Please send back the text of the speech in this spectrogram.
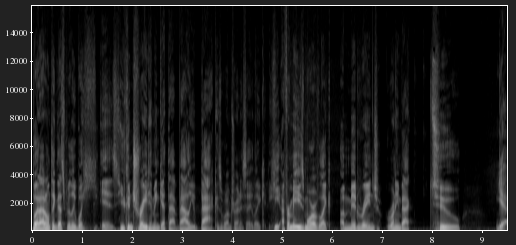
But I don't think that's really what he is. You can trade him and get that value back. Is what I'm trying to say. Like he, for me, he's more of like a mid-range running back two. Yeah,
